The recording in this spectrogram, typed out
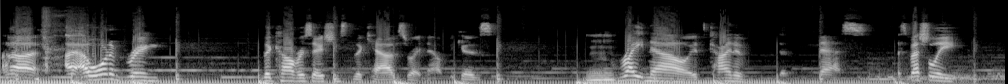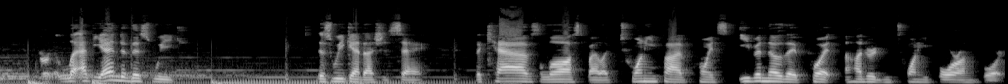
Uh, I, I want to bring the conversations to the Cavs right now because Mhm. right now it's kind of a mess, especially at the end of this week, this weekend, I should say. The Cavs lost by like 25 points, even though they put 124 on the board.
